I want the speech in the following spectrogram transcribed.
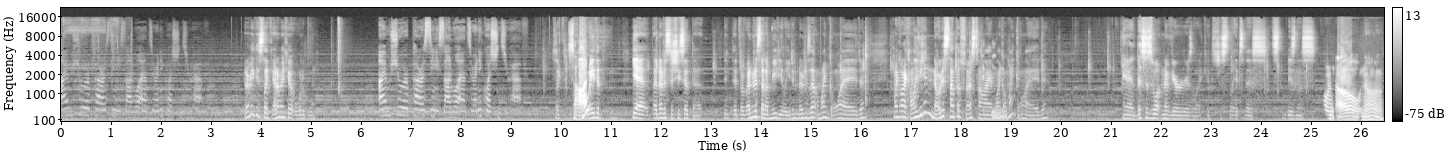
I'm sure Parasini-san will answer any questions you have. How do I make this like how do I make it audible? I'm sure Parasini-san will answer any questions you have. It's like San? the way that. Yeah, I noticed that she said that. I noticed that immediately. You didn't notice that? Oh my god. Oh my god, I can't believe you didn't notice that the first time. Like, oh my god. Yeah, this is what Noveria is like. It's just like, it's this. It's business. Oh, oh no.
